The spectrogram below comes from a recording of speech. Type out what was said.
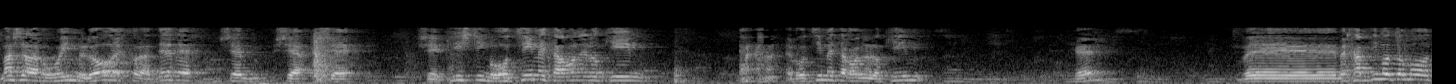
מה שאנחנו רואים לאורך כל הדרך, ש... ש... ש... שפלישתים רוצים את ארון אלוקים, רוצים את ארון אלוקים, כן? ומכבדים אותו מאוד.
